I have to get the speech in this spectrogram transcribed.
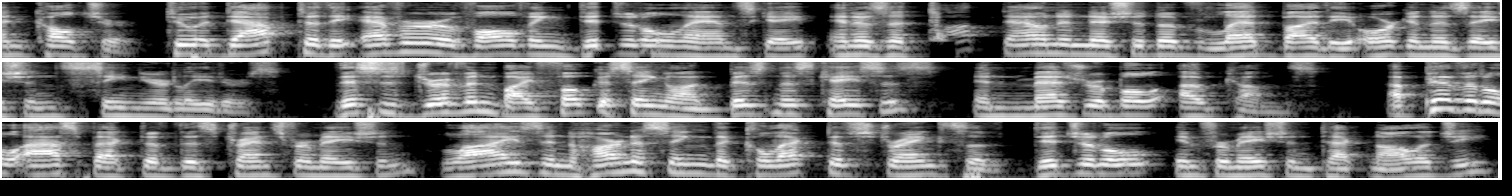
and culture to adapt to the ever evolving digital landscape and is a top down initiative led by the organization's senior leaders. This is driven by focusing on business cases and measurable outcomes. A pivotal aspect of this transformation lies in harnessing the collective strengths of digital information technology,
